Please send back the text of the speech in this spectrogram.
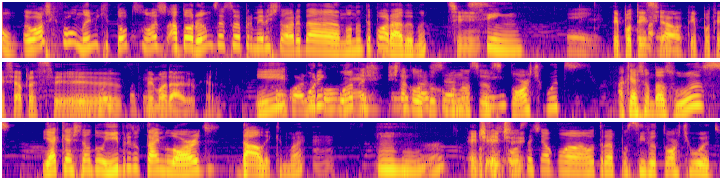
Bom, eu acho que foi um nome que todos nós adoramos essa primeira história da nona temporada, né? Sim, Sim. Sim. tem potencial, tem potencial pra Tem ser potencial. memorável, cara. E Concordo por enquanto a gente está colocando como nossas que- Torchwoods a questão das luas e a questão do híbrido Time Lord Dalek, não é? Uhum. A gente, a Vocês, gente- vocês têm alguma outra possível Torchwood?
